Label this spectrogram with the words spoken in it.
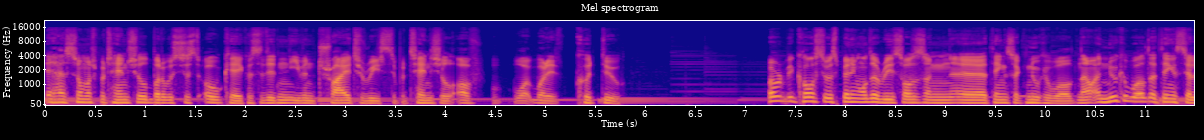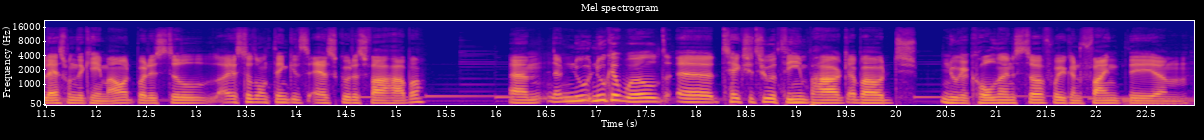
It has so much potential, but it was just okay because it didn't even try to reach the potential of what, what it could do. Probably because they were spending all their resources on uh, things like Nuka World. Now, a Nuka World, I think, is the last one that came out, but it's still, I still don't think it's as good as Far Harbor. Um, now, Nuka World uh, takes you to a theme park about Nuka Cola and stuff, where you can find the. Um...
